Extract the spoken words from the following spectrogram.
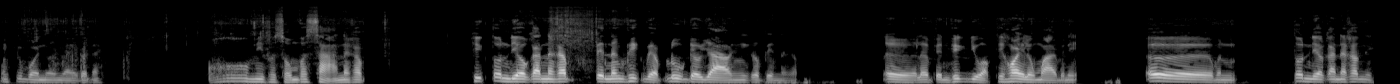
มันคือบนหน่วยใหญ่ปะเนี่ยโอ้มีผสมผสานนะครับพริกต้นเดียวกันนะครับ เป็นทั้งพริกแบบลูกยาวๆอย่างนี้ก็เป็นนะครับ เออ แล้วเป็นพริกหยวกที่ห้อยลงมาแบบนี้ เออ มันต้นเดียวกันนะครับนี่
